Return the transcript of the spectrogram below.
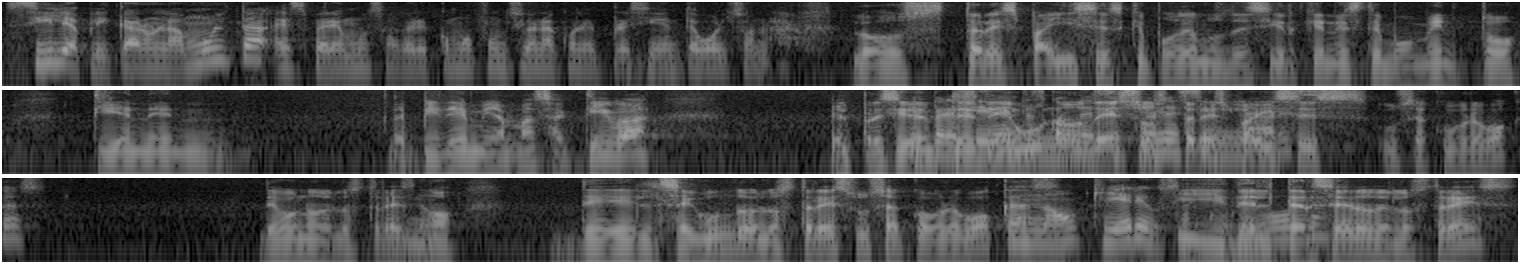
Sí le aplicaron la multa. Esperemos a ver cómo funciona con el presidente Bolsonaro. Los tres países que podemos decir que en este momento tienen la epidemia más activa ¿El presidente, de uno de esos tres países usa cubrebocas? ¿De uno de los tres? No. ¿Del segundo de los tres usa cubrebocas? No, quiere usar ¿Y del tercero de los tres?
